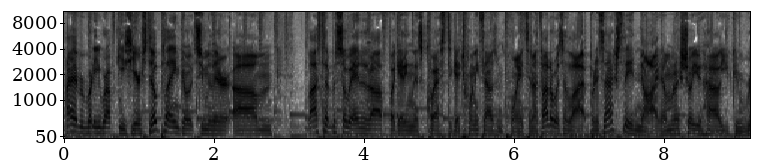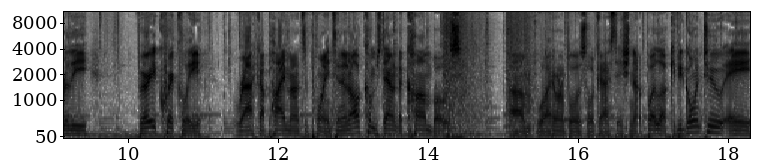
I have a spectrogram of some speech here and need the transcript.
Hi everybody, Rob Keyes here, still playing Goat Simulator. Um, last episode we ended off by getting this quest to get 20,000 points, and I thought it was a lot, but it's actually not. I'm going to show you how you can really, very quickly, rack up high amounts of points, and it all comes down to combos. Um, well, I don't want to blow this whole gas station up, but look, if you go into a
